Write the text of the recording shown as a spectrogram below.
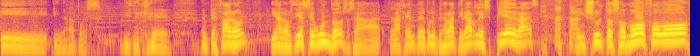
Y, y nada, pues dice que empezaron y a los 10 segundos, o sea, la gente del pueblo empezaron a tirarles piedras, insultos homófobos.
